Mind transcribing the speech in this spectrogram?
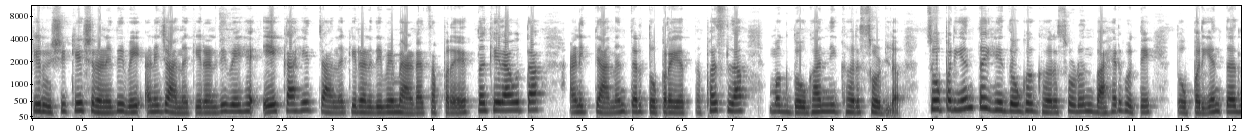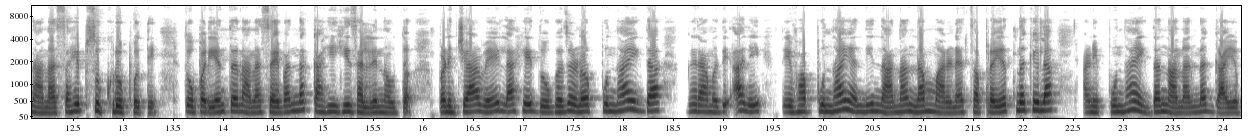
की ऋषिकेश रणदिवे आणि जानकी रणदिवे हे एक आहेत. जानकी रणदिवे मॅडाचा प्रयत्न केला होता आणि त्यानंतर तो प्रयत्न फसला. मग दोघांनी घर सोडलं. जोपर्यंत हे दोघं घर सोडून बाहेर होते तोपर्यंत नानासाहेब सुखरूप होते. तोपर्यंत नानासाहेबांना काहीही झाले नव्हतं. पण ज्या वेळेला हे दोघं जण पुन्हा एकदा घरामध्ये आले तेव्हा पुन्हा यांनी नानांना मारण्याचा प्रयत्न केला आणि पुन्हा एकदा नानांना गायब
